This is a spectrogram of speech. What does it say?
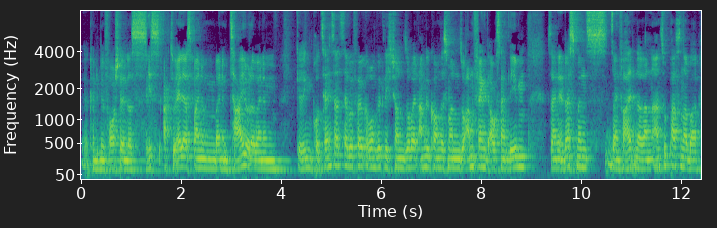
Äh, könnte mir vorstellen, das ist aktuell erst bei einem, bei einem Teil oder bei einem geringen Prozentsatz der Bevölkerung wirklich schon so weit angekommen, dass man so anfängt, auch sein Leben, seine Investments, sein Verhalten daran anzupassen. Aber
